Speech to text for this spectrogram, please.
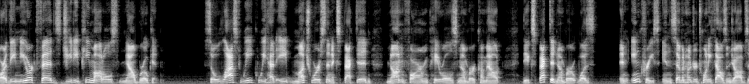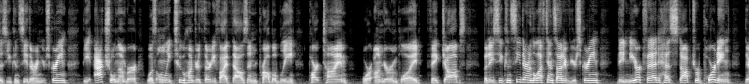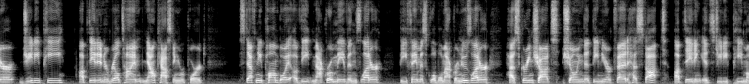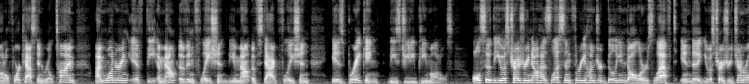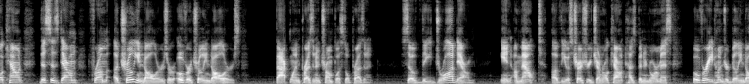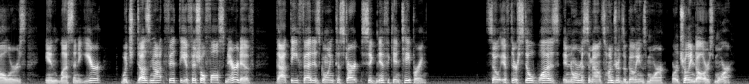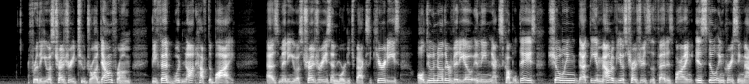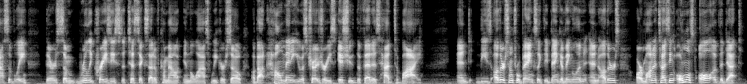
Are the New York Fed's GDP models now broken? So last week we had a much worse than expected non farm payrolls number come out. The expected number was an increase in 720,000 jobs, as you can see there on your screen. The actual number was only 235,000, probably part time or underemployed fake jobs. But as you can see there on the left hand side of your screen, the New York Fed has stopped reporting their GDP updated in real time nowcasting report. Stephanie Pomboy of the Macro Mavens letter, the famous global macro newsletter, has screenshots showing that the New York Fed has stopped updating its GDP model forecast in real time. I'm wondering if the amount of inflation, the amount of stagflation, is breaking these GDP models. Also, the US Treasury now has less than $300 billion left in the US Treasury general account. This is down from a trillion dollars or over a trillion dollars back when President Trump was still president. So the drawdown in amount of the US Treasury general account has been enormous, over $800 billion in less than a year, which does not fit the official false narrative that the Fed is going to start significant tapering. So if there still was enormous amounts, hundreds of billions more, or a trillion dollars more, for the US Treasury to draw down from, the Fed would not have to buy as many US Treasuries and mortgage backed securities I'll do another video in the next couple days showing that the amount of US Treasuries the Fed is buying is still increasing massively. There's some really crazy statistics that have come out in the last week or so about how many US Treasuries issued the Fed has had to buy. And these other central banks, like the Bank of England and others, are monetizing almost all of the debt.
